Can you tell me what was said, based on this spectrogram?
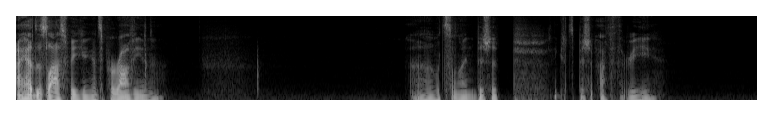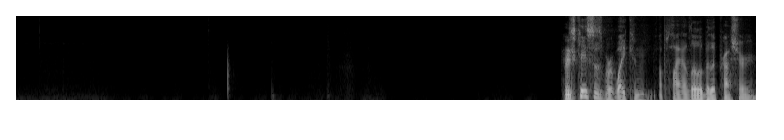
I had this last week against Paravyan. Uh, what's the line? Bishop. I think it's bishop f3. There's cases where white can apply a little bit of pressure.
